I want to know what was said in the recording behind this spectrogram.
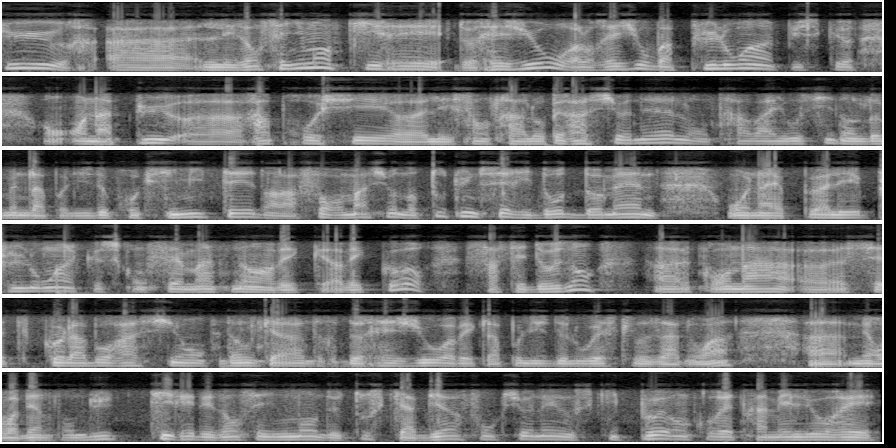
sur euh, les enseignements tirés de Régio. Alors Régio va plus loin puisque on, a pu euh, rapprocher les centrales opérationnelles. On travaille aussi dans le domaine de la police de proximité, dans la formation, dans toute une série d'autres domaines où on a pu aller plus loin que ce qu'on fait maintenant avec, avec Corps. Ça fait deux ans euh, qu'on a euh, cette collaboration dans le cadre de Régio avec la police de l'Ouest lausannois. Euh, mais on va bien entendu tirer des enseignements de tout ce qui a bien fonctionné ou ce qui peut encore être amélioré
